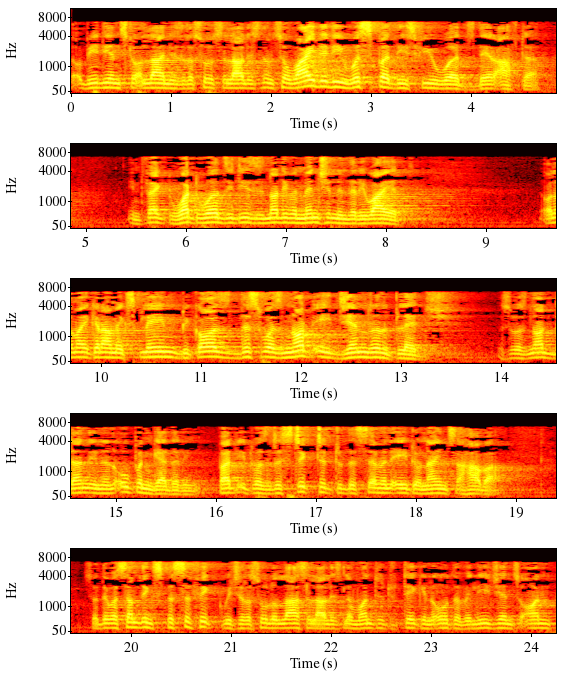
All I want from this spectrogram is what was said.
the obedience to Allah and His Rasul. So why did he whisper these few words thereafter? In fact, what words it is is not even mentioned in the riwayat. Ulama Ikram explained because this was not a general pledge. This was not done in an open gathering, but it was restricted to the seven, eight or nine Sahaba. So there was something specific which Rasulullah wanted to take an oath of allegiance on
